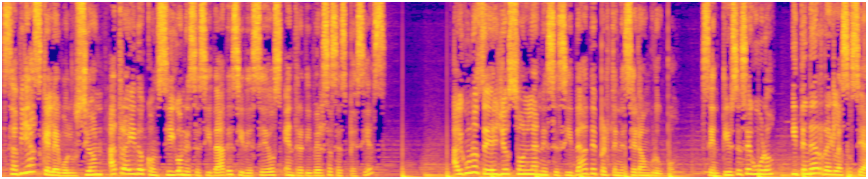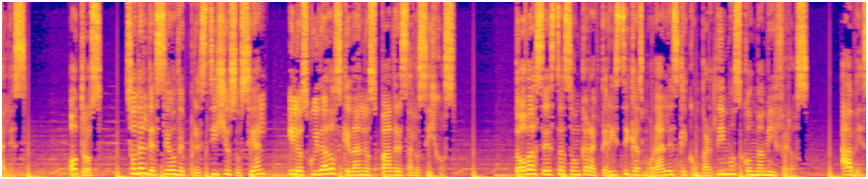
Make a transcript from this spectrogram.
¿Sabías que la evolución ha traído consigo necesidades y deseos entre diversas especies? Algunos de ellos son la necesidad de pertenecer a un grupo, sentirse seguro y tener reglas sociales. Otros son el deseo de prestigio social y los cuidados que dan los padres a los hijos. Todas estas son características morales que compartimos con mamíferos, aves,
